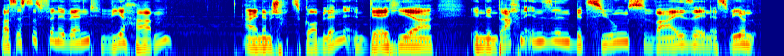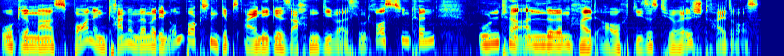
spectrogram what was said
was ist das für ein Event? Wir haben einen Schatzgoblin, der hier in den Dracheninseln bzw. in SW und Ogrimmar spawnen kann. Und wenn wir den unboxen, gibt es einige Sachen, die wir als Loot rausziehen können. Unter anderem halt auch dieses Tyrell Streitross.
